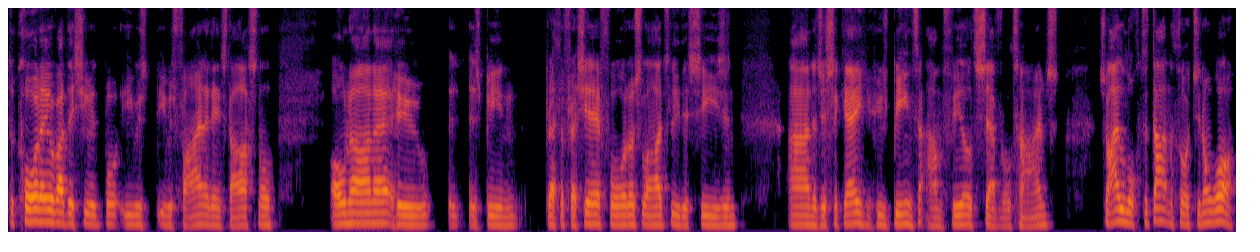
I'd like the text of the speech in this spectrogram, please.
Doucouré have had issue with, but he was he was fine against Arsenal. Onana, who has been breath of fresh air for us largely this season, and Ajisake, who's been to Anfield several times. So I looked at that and I thought, you know what?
